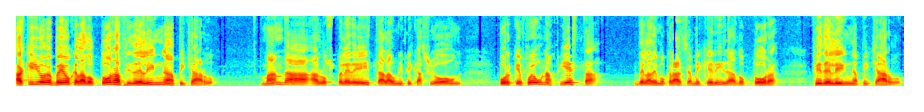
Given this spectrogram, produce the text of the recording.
Aquí yo veo que la doctora Fidelina Pichardo manda a los PLDistas a la unificación porque fue una fiesta de la democracia. Mi querida doctora Fidelina Pichardo,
